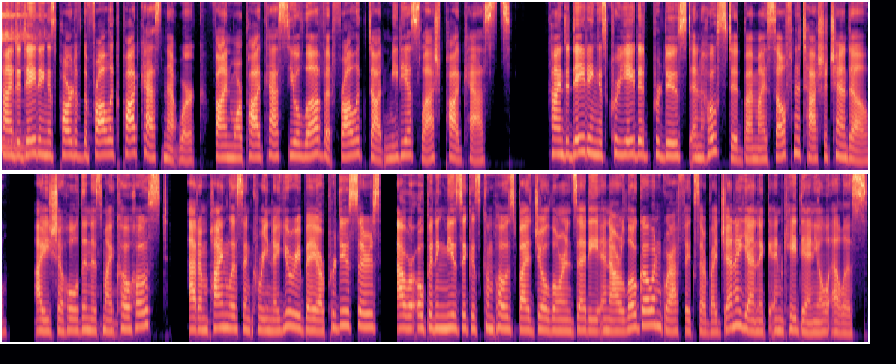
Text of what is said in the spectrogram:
Kinda Dating is part of the Frolic Podcast Network. Find more podcasts you'll love at frolic.media slash podcasts. Kinda Dating is created, produced, and hosted by myself, Natasha Chandel. Aisha Holden is my co host. Adam Pineless and Karina Uribe are producers. Our opening music is composed by Joe Lorenzetti, and our logo and graphics are by Jenna Yannick and K. Daniel Ellis.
